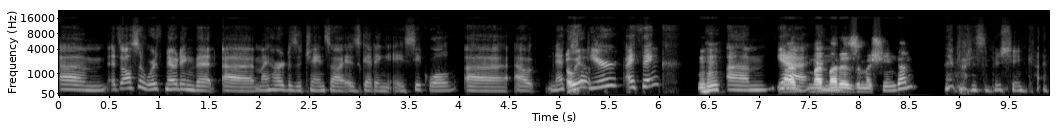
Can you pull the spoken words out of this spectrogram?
Um, it's also worth noting that uh, My Heart is a Chainsaw is getting a sequel uh, out next Oh, yeah. year, I think. Mhm. Um, yeah, my, my and- butt is a machine gun. My butt is a machine gun.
